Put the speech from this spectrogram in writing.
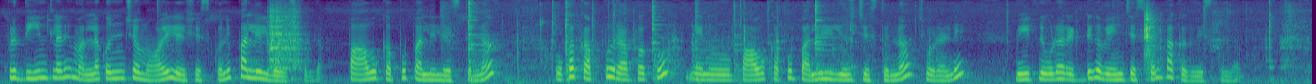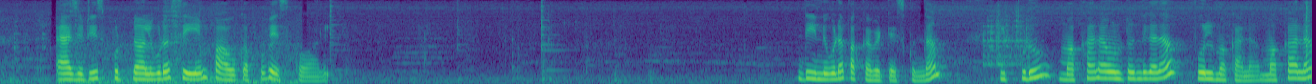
ఇప్పుడు దీంట్లోనే మళ్ళీ కొంచెం ఆయిల్ వేసేసుకొని పల్లీలు వేయించుకుందాం. పావు కప్పు పల్లీలు వేస్తున్నా. ఒక కప్పు రవ్వకు నేను పావు కప్పు పల్లీలు యూజ్ చేస్తున్నా. చూడండి. వీటిని కూడా రెడ్గా వేయించేసుకొని పక్కకు వేసుకుందాం యాజ్ ఇట్ ఈస్ పుట్నాలు కూడా సేమ్ పావు కప్పు వేసుకోవాలి. దీన్ని కూడా పక్క పెట్టేసుకుందాం. ఇప్పుడు మకానా ఉంటుంది కదా full makhana makhana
